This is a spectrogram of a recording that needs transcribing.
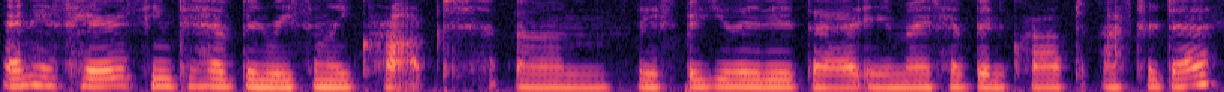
And his hair seemed to have been recently cropped. Um, they speculated that it might have been cropped after death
